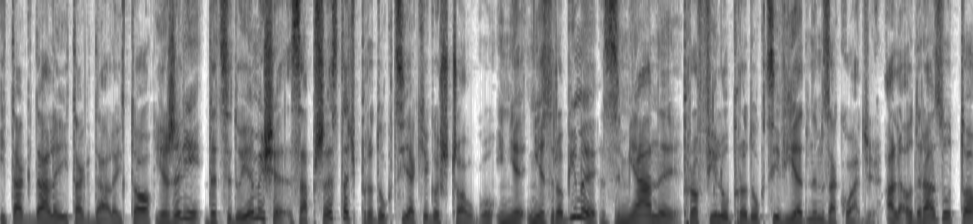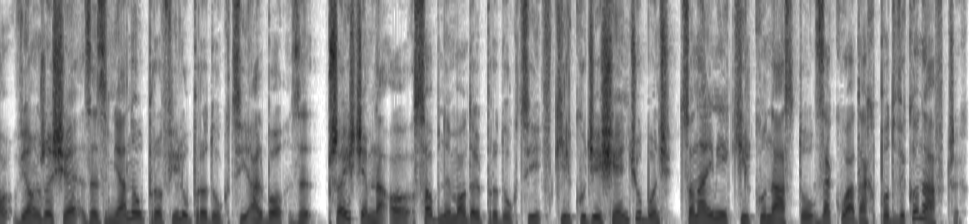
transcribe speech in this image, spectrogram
i tak dalej, i tak dalej, to jeżeli decydujemy się zaprzestać produkcji jakiegoś czołgu i nie, nie zrobimy zmiany profilu produkcji w jednym zakładzie, ale od razu to wiąże się ze zmianą profilu produkcji albo ze przejściem na osobny model produkcji w kilkudziesięciu bądź co najmniej kilkunastu zakładach podwykonawczych.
